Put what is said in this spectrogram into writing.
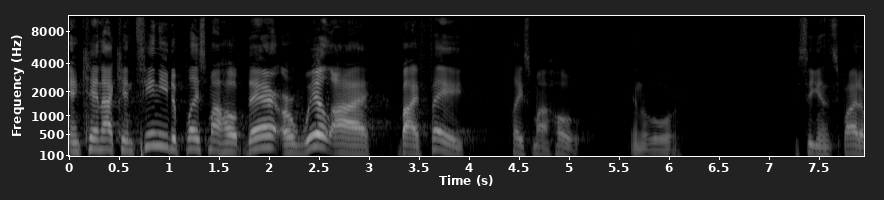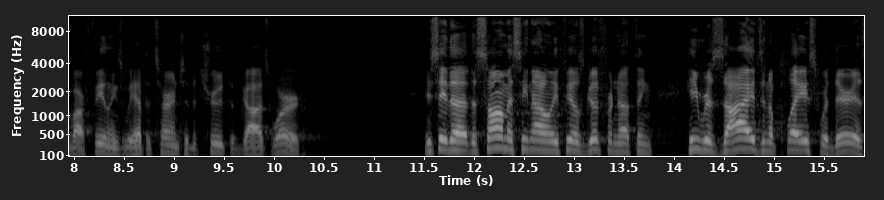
And can I continue to place my hope there, or will I, by faith, place my hope in the Lord? You see, in spite of our feelings, we have to turn to the truth of God's word. You see, the, the psalmist, he not only feels good for nothing, he resides in a place where there is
